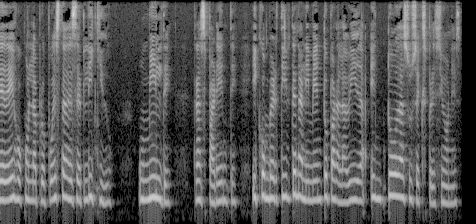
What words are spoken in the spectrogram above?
Te dejo con la propuesta de ser líquido, humilde, transparente y convertirte en alimento para la vida en todas sus expresiones,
